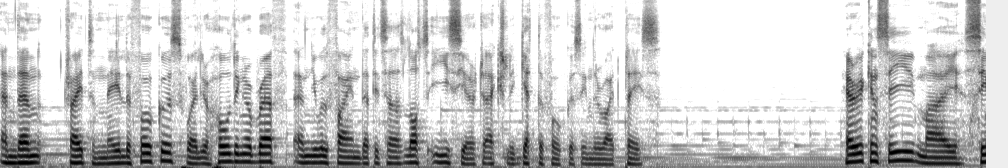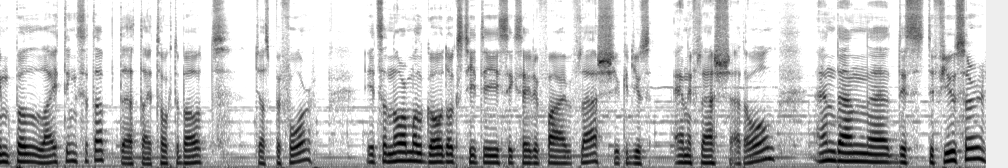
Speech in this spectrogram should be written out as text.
and then try to nail the focus while you're holding your breath and you will find that it's a lot easier to actually get the focus in the right place. Here you can see my simple lighting setup that I talked about just before. It's a normal Godox TT685 flash, you could use any flash at all. And then uh, this diffuser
